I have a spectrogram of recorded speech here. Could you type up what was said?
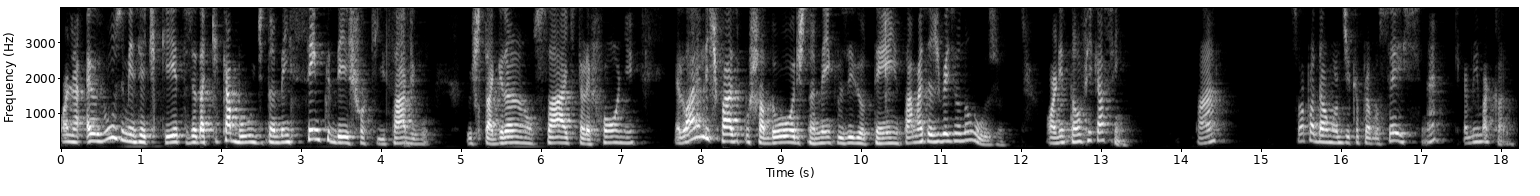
Olha, eu uso minhas etiquetas, é da Kikabude também, sempre deixo aqui, sabe? O Instagram, o site, telefone. É lá eles fazem puxadores também, inclusive eu tenho, tá? Mas às vezes eu não uso. Olha, então fica assim, tá? Só para dar uma dica para vocês, né? Fica bem bacana.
